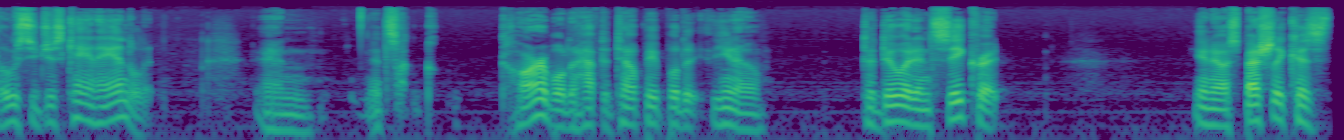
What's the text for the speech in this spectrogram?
those who just can't handle it. And it's horrible to have to tell people to, you know, to do it in secret, you know, especially because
